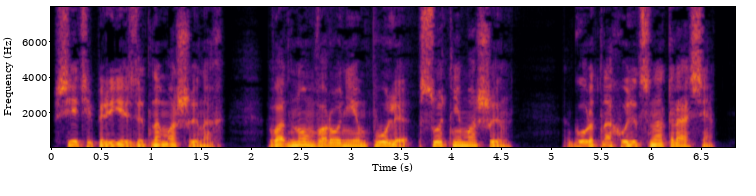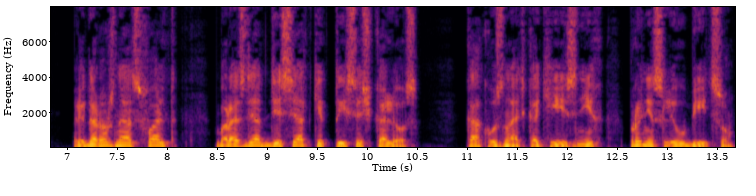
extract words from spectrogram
Все теперь ездят на машинах, в одном Вороньем поле сотни машин. Город находится на трассе. Придорожный асфальт бороздят десятки тысяч колес. Как узнать, какие из них пронесли убийцу?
